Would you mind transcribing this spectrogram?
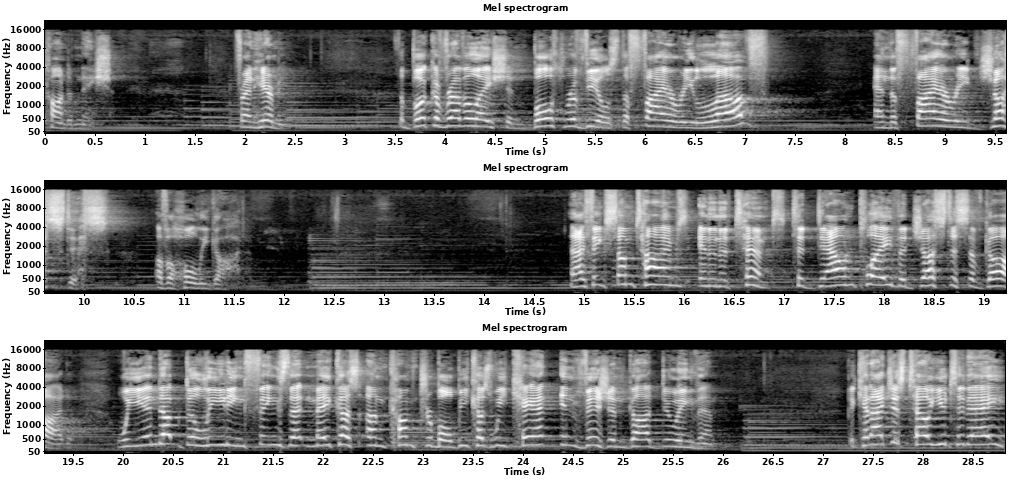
condemnation. Friend, hear me. The book of Revelation both reveals the fiery love and the fiery justice of a holy God. And I think sometimes, in an attempt to downplay the justice of God, we end up deleting things that make us uncomfortable because we can't envision God doing them. But can I just tell you today,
